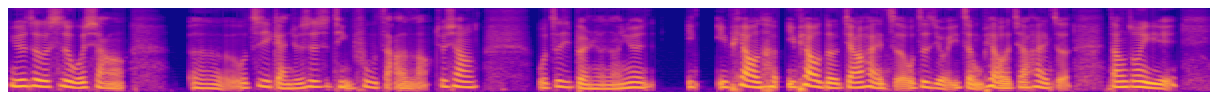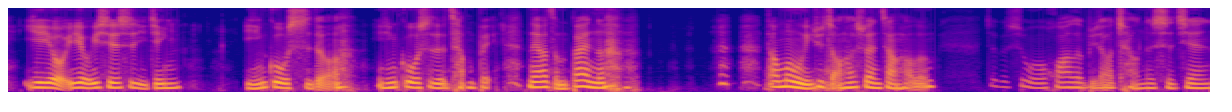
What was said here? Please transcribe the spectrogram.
因为这个事，我想，呃，我自己感觉是是挺复杂的啦。就像我自己本人啊，因为一一票的一票的加害者，我自己有一整票的加害者当中也，也有也有一些是已经已经过世的了。已经过世的长辈，那要怎么办呢？到梦里去找他算账好了。这个是我花了比较长的时间，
